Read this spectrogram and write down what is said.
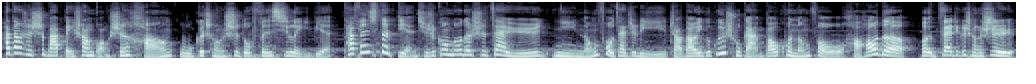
他当时是把北上广深杭五个城市都分析了一遍，他分析的点其实更多的是在于你能否在这里找到一个归属感，包括能否好好的呃在这个城市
